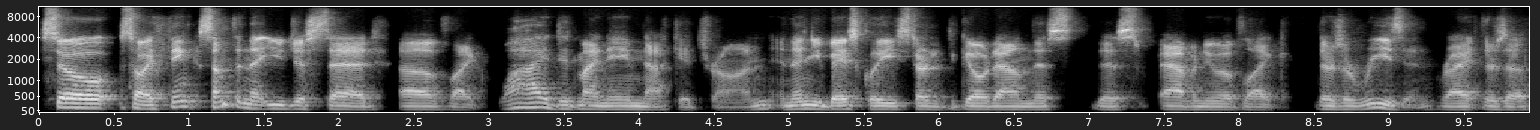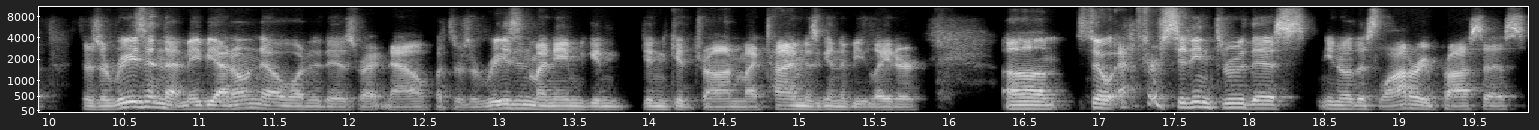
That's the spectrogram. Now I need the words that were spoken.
So, so I think something that you just said of like, why did my name not get drawn? And then you basically started to go down this this avenue of like, there's a reason, right? There's a there's a reason that maybe I don't know what it is right now, but there's a reason my name didn't, didn't get drawn. My time is going to be later. Um, so after sitting through this, you know, this lottery process,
